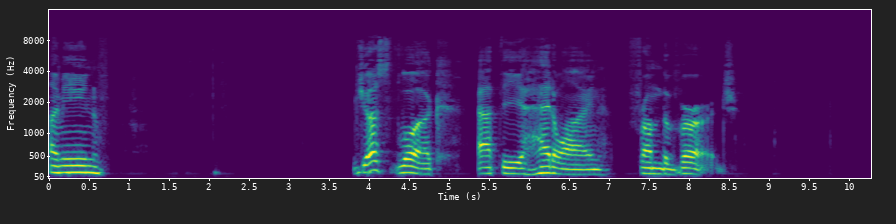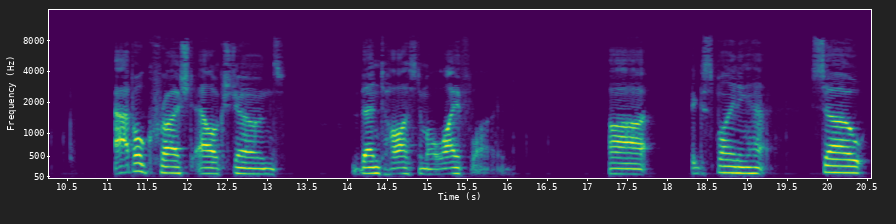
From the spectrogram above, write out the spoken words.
I mean, just look at the headline from The Verge. Apple crushed Alex Jones, then tossed him a lifeline. Uh, explaining how. So,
